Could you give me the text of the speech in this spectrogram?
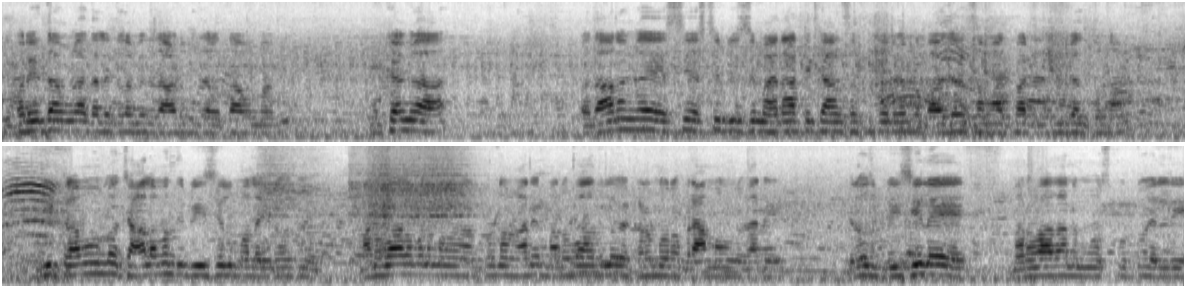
విపరీతంగా దళితుల మీద దాడులు జరుగుతూ ఉన్నది ముఖ్యంగా ప్రధానంగా SC ST BC minority cancer మేము బహుజన సమాజ్ పార్టీ ముందుకెళ్తున్నాం ఈ క్రమంలో చాలామంది బీసీలు మళ్ళీ ఈరోజు మనవాదం మనం అంటున్నాం కానీ మనవాదులు ఎక్కడున్నారో బ్రాహ్మణులు కానీ ఈరోజు బీసీలే మనవాదాన్ని మోసుకుంటూ వెళ్ళి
